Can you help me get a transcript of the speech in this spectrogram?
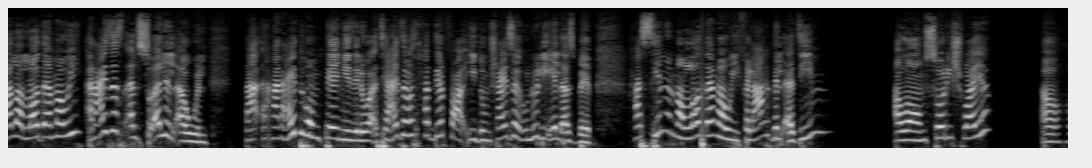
هل الله دموي؟ أنا عايزة أسأل السؤال الأول. هنعيدهم تاني دلوقتي. عايزة بس حد يرفع إيده مش عايزة يقولوا لي إيه الأسباب. حاسين إن الله دموي في العهد القديم؟ أو عنصري شوية؟ آه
